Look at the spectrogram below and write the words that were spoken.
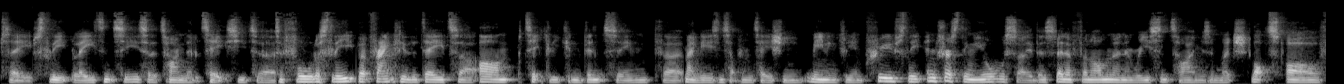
say, sleep latency, so the time that it takes you to, to fall asleep. But frankly, the data aren't particularly convincing that magnesium supplementation meaningfully improves sleep. Interestingly, also, there's been a phenomenon in recent times in which lots of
